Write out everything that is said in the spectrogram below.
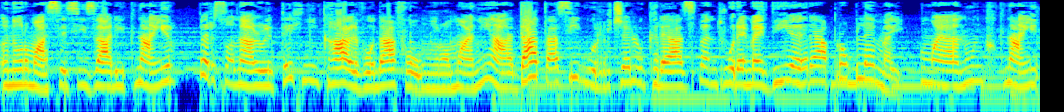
În urma sesizării CNAIR, personalul tehnic al Vodafone România a dat asigur ce lucrează pentru remedierea problemei, mai anunț CNAIR.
